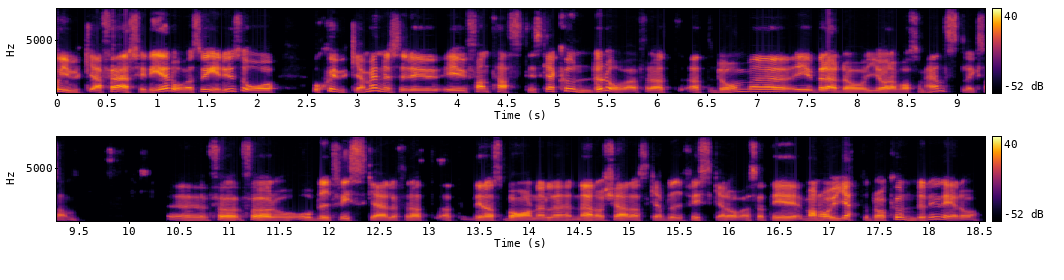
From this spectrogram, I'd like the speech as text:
sjuk affärsidé då va? så är det ju så och sjuka människor är ju, är ju fantastiska kunder då va? för att, att de eh, är ju beredda att göra vad som helst liksom Eh, för, för att, att bli friska eller för att, att deras barn eller nära och kära ska bli friska då va? så att det är, man har ju jättebra kunder i det då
